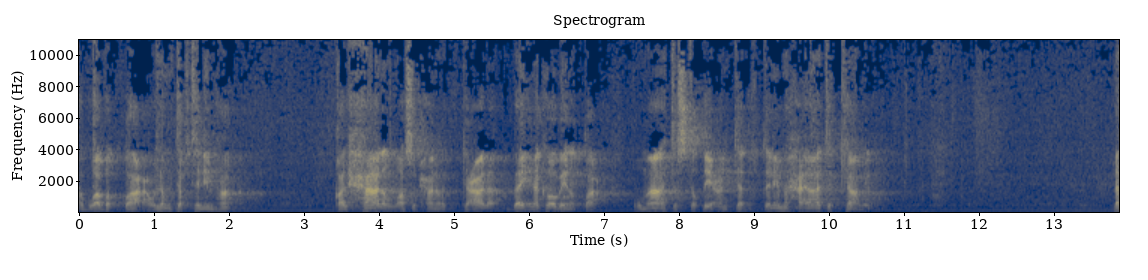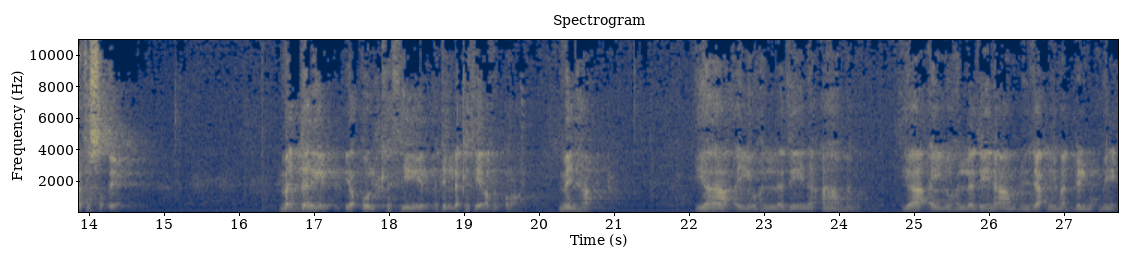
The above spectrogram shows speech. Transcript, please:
أبواب الطاعة ولم تغتنمها قال حال الله سبحانه وتعالى بينك وبين الطاعة. وما تستطيع أن تغتنمها حياتك كاملة. لا تستطيع. ما الدليل؟ يقول كثير أدلة كثيرة في القرآن. منها يا أيها الذين آمنوا يا أيها الذين آمنوا نداء لمن؟ للمؤمنين.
